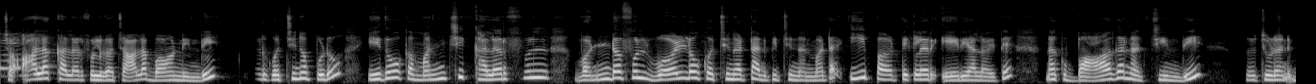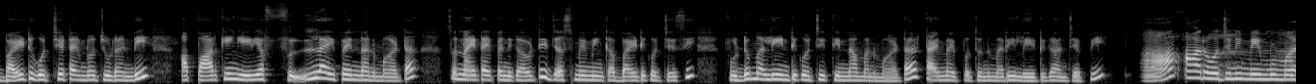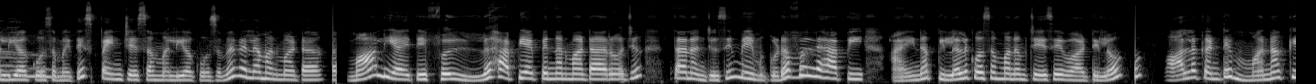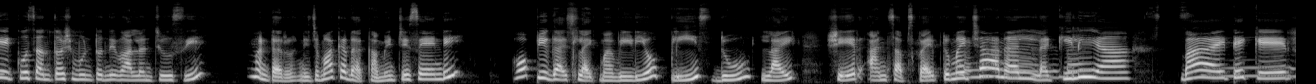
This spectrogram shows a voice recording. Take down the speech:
చాలా కలర్ఫుల్గా చాలా బాగుండింది. ఇక్కడికి వచ్చినప్పుడు ఏదో ఒక మంచి కలర్ఫుల్ వండర్ఫుల్ వరల్డ్లోకి వచ్చినట్టు అనిపించింది అనమాట ఈ పర్టికులర్ ఏరియాలో అయితే నాకు బాగా నచ్చింది. సో చూడండి బయటకు వచ్చే టైంలో చూడండి ఆ పార్కింగ్ ఏరియా ఫుల్ అయిపోయిందనమాట. సో నైట్ అయిపోయింది కాబట్టి జస్ట్ మేము ఇంకా బయటకు వచ్చేసి ఫుడ్ మళ్ళీ ఇంటికి వచ్చి తిన్నామన్నమాట టైం అయిపోతుంది మరీ లేట్గా అని చెప్పి. ఆ రోజుని మేము మా లియా కోసం అయితే స్పెండ్ చేసాం మా లియా కోసమే వెళ్ళామన్నమాట. మా లియా అయితే ఫుల్ హ్యాపీ అయిపోయిందనమాట ఆ రోజు. తనని చూసి మేము కూడా ఫుల్ హ్యాపీ. అయినా పిల్లల కోసం మనం చేసే వాటిలో వాళ్ళకంటే మనకి ఎక్కువ సంతోషం ఉంటుంది వాళ్ళని చూసి. ఏమంటారు? నిజమా కదా? కమెంట్ చేసేయండి. Hope you guys like my video please do like share and subscribe to my channel Lucky Liya bye take care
